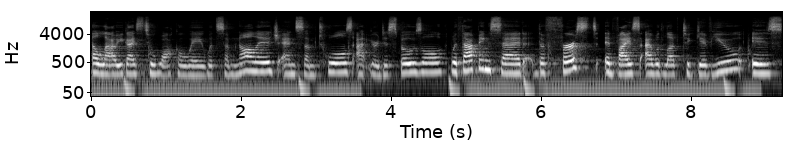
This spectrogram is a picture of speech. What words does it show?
allow you guys to walk away with some knowledge and some tools at your disposal. With that being said, the first advice I would love to give you is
